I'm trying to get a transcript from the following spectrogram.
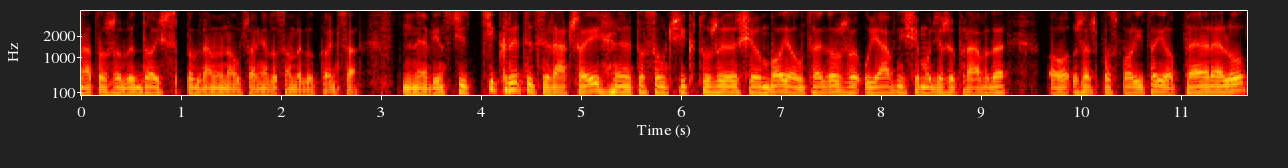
na to, żeby dojść z programem nauczania do samego końca. E, Więc ci, ci krytycy raczej e, to są ci, którzy się boją tego, że ujawni się młodzieży prawdę o Rzeczpospolitej, o PRL-u,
